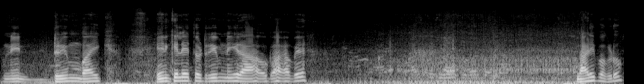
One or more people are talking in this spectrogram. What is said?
अपनी ड्रीम बाइक इनके लिए तो ड्रीम नहीं रहा होगा अबे। गाड़ी पकड़ो।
